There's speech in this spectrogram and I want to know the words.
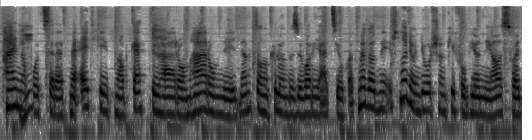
hány uh-huh. napot szeretne, egy-két nap, kettő-három, három-négy, nem tudom, a különböző variációkat megadni, és nagyon gyorsan ki fog jönni az, hogy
